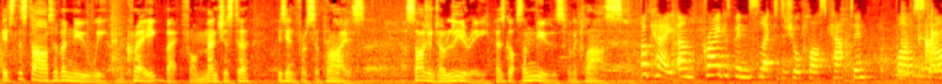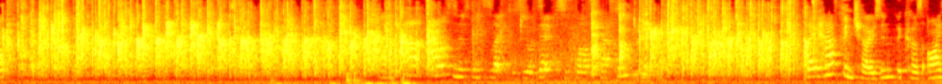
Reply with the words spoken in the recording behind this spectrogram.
It's the start of a new week, and Craig, back from Manchester, is in for a surprise. Sergeant O'Leary has got some news for the class. Okay, um, Craig has been selected as your class captain by the staff. And Alison has been selected as your deputy class captain. They have been chosen because I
